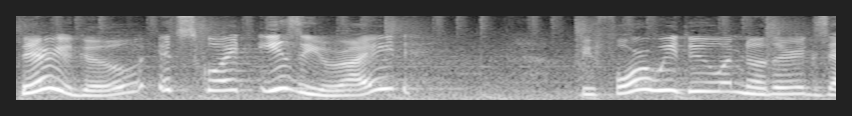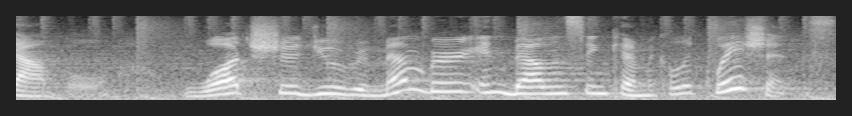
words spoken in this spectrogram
There you go, it's quite easy, right? Before we do another example, what should you remember in balancing chemical equations?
